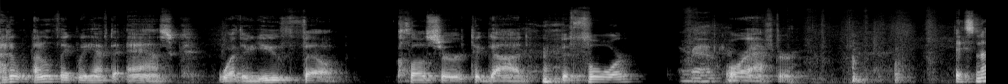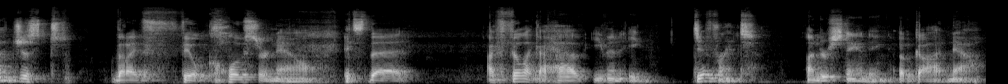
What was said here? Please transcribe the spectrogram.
I don't I don't think we have to ask whether you felt closer to God before Or after. or after. It's not just that I feel closer now, it's that I feel like I have even a different understanding of God now.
